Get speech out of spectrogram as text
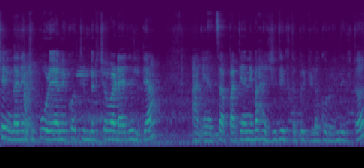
शेंगदाण्याची पोळी आणि कोथिंबीरच्या वड्या दिलत्या. आणि चपाती आणि भाजी दिलतं पिठलं करून दिलतं.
